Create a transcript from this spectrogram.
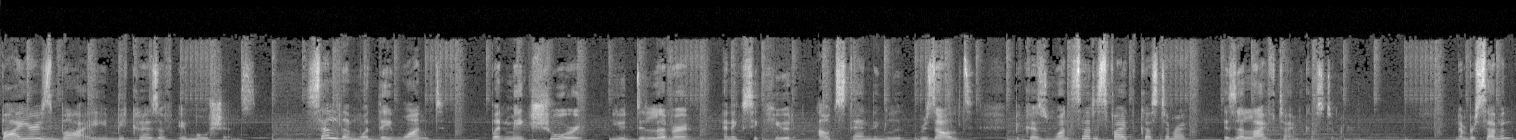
buyers buy because of emotions. Sell them what they want, but make sure you deliver and execute outstanding results because one satisfied customer is a lifetime customer. Number seven,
